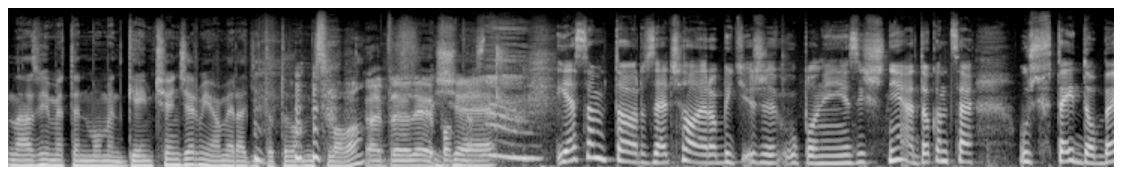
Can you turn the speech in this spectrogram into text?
nazvieme ten moment game changer, my máme radi toto veľmi slovo, že. Ja som to začala robiť, že úplne nezišne a dokonca už v tej dobe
